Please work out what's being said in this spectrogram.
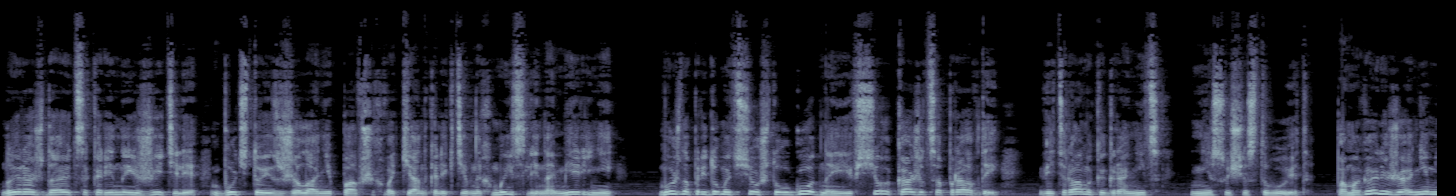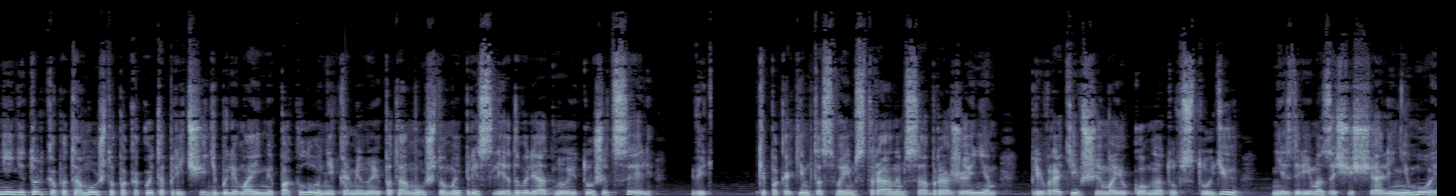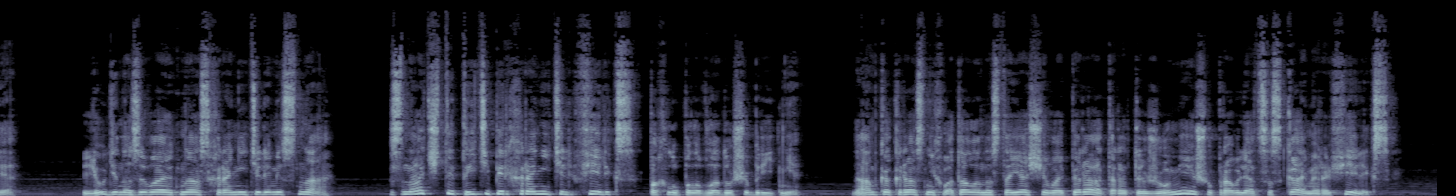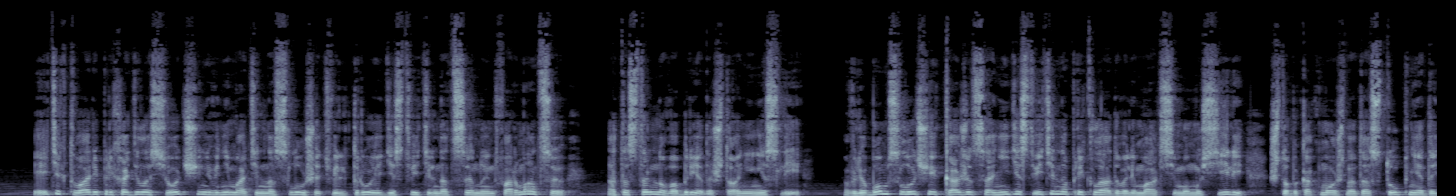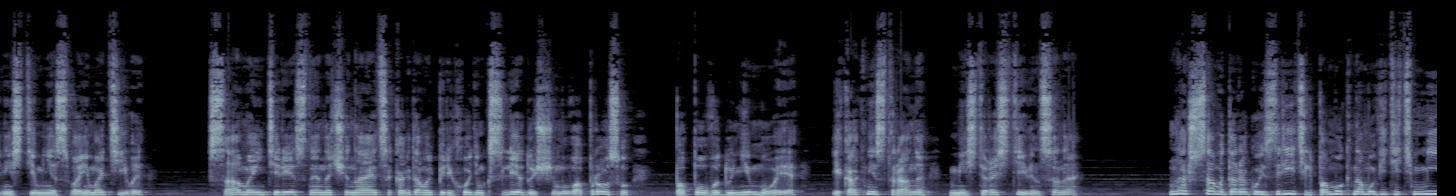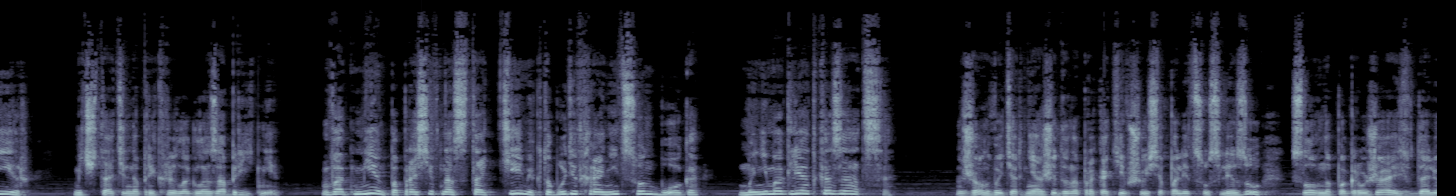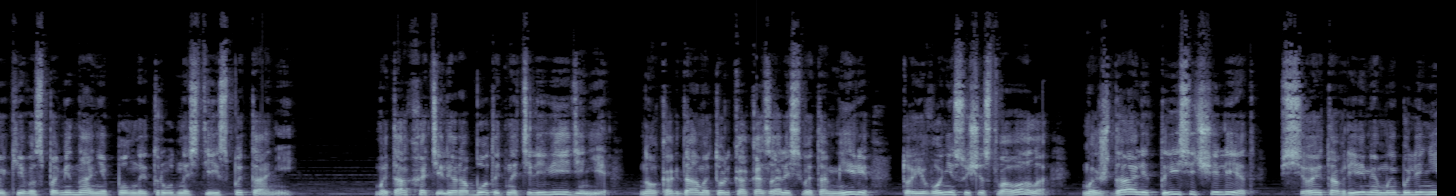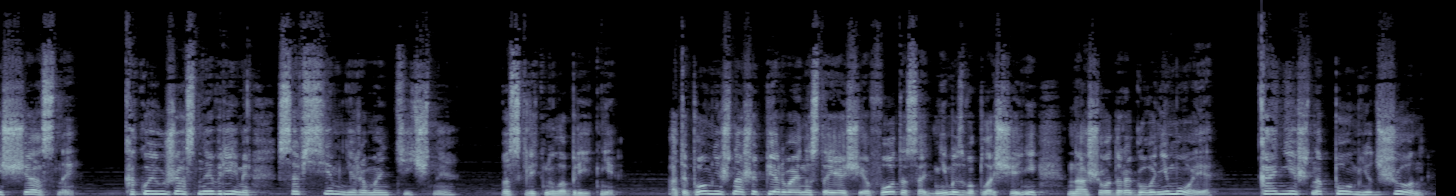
но и рождаются коренные жители, будь то из желаний павших в океан коллективных мыслей, намерений. Можно придумать все, что угодно, и все окажется правдой, ведь рамок и границ не существует. Помогали же они мне не только потому, что по какой-то причине были моими поклонниками, но и потому, что мы преследовали одну и ту же цель, ведь по каким-то своим странным соображениям, превратившие мою комнату в студию, незримо защищали немое. Люди называют нас хранителями сна. «Значит, и ты теперь хранитель, Феликс», – похлопала в ладоши Бритни. «Нам как раз не хватало настоящего оператора, ты же умеешь управляться с камерой, Феликс». Этих тварей приходилось очень внимательно слушать, фильтруя действительно ценную информацию от остального бреда, что они несли – в любом случае, кажется, они действительно прикладывали максимум усилий, чтобы как можно доступнее донести мне свои мотивы. Самое интересное начинается, когда мы переходим к следующему вопросу по поводу Немоя и, как ни странно, мистера Стивенсона. «Наш самый дорогой зритель помог нам увидеть мир», – мечтательно прикрыла глаза Бритни. «В обмен попросив нас стать теми, кто будет хранить сон Бога. Мы не могли отказаться». Джон вытер неожиданно прокатившуюся по лицу слезу, словно погружаясь в далекие воспоминания полной трудностей и испытаний. «Мы так хотели работать на телевидении, но когда мы только оказались в этом мире, то его не существовало. Мы ждали тысячи лет. Все это время мы были несчастны». «Какое ужасное время! Совсем не романтичное!» – воскликнула Бритни. А ты помнишь наше первое настоящее фото с одним из воплощений нашего дорогого Немоя?» «Конечно помню, Джон!»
